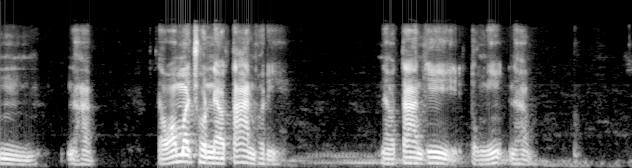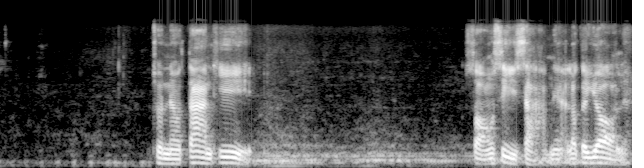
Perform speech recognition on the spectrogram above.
อืมนะครับ แต่ว่ามาชนแนวต้านพอดี แนวต้านที่ตรงนี้นะครับ ชนแนวต้านที่สองสี่สามเนี่ย แล้วก็ย่อเลย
